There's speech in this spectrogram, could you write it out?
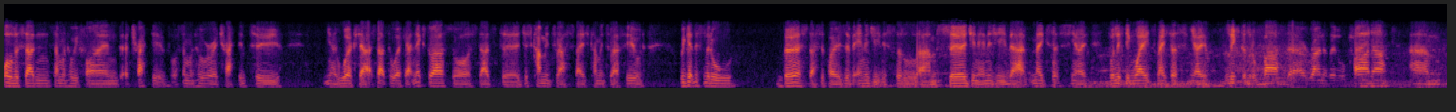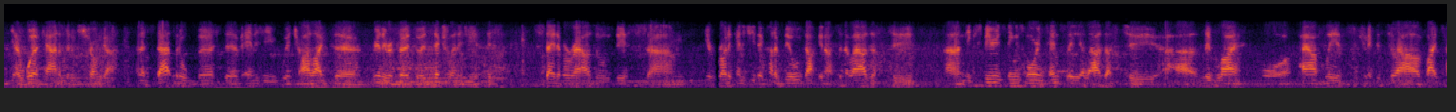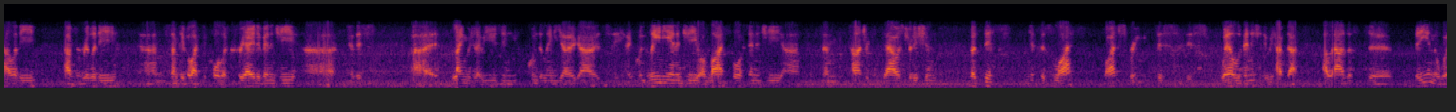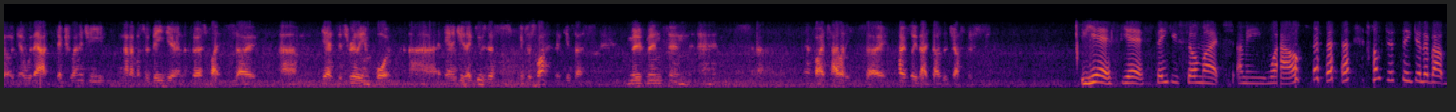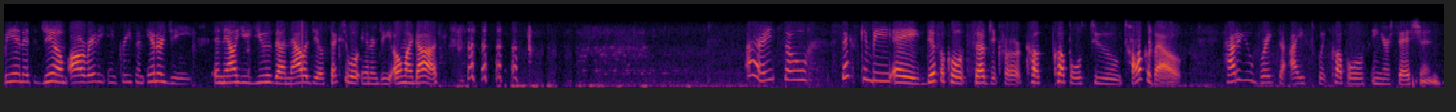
all of a sudden, someone who we find attractive or someone who we're attracted to you know works out starts to work out next to us or starts to just come into our space, come into our field, we get this little burst, I suppose, of energy, this little um, surge in energy that makes us, you know, if we're lifting weights, makes us, you know, lift a little faster, run a little harder, um, you know, work out a little stronger. And it's that little burst of energy which I like to really refer to as sexual energy. It's this state of arousal, this um, erotic energy that kind of builds up in us and allows us to um, experience things more intensely, allows us to uh, live life more powerfully. It's connected to our vitality, our virility. Um, some people like to call it creative energy. Uh, you know, this uh, language that we use in Kundalini yoga is you know, Kundalini energy or life force energy, um, some tantric and Taoist traditions. But this, you know, this life, life spring, this this well of energy that we have that allows us to be in the world. You know, without sexual energy, none of us would be here in the first place. So um, yes, it's really important uh, energy that gives us gives us life, that gives us movement and and, uh, and vitality. So hopefully that does it justice. Yes, yes. Thank you so much. I mean, wow. I'm just thinking about being at the gym already increasing energy and now you use the analogy of sexual energy. Oh my gosh. All right, so sex can be a difficult subject for cu- couples to talk about. How do you break the ice with couples in your sessions?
